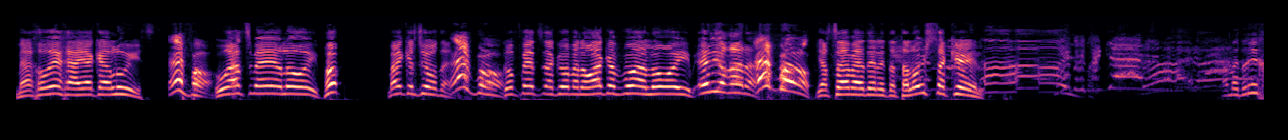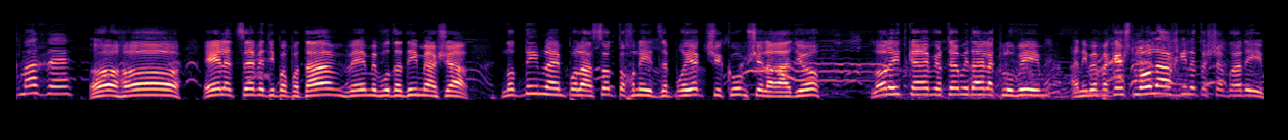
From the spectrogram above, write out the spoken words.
מאחוריך היה קרל לואיס. איפה? הוא רץ מהר, לא רואים. הופ! מייקל ג'ורדן. איפה? קופץ לגובה נורא גבוה, לא רואים. אלי אוחנה! איפה? יצא מהדלת, אתה לא הסתכל. המדריך, מה זה? או-הו, אלה צוות היפופוטם והם מבודדים מהשאר. נותנים להם פה לעשות תוכנית, זה פרויקט שיקום של הרדיו. לא להתקרב יותר מדי לכלובים, אני מבקש לא להאכיל את השדרנים.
